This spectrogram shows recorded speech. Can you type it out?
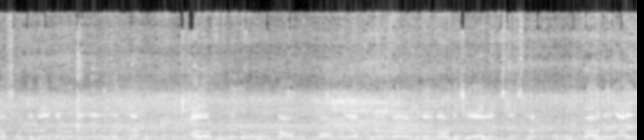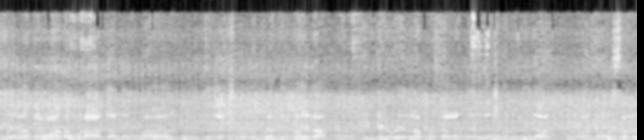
నా సొంత ట్యాంకర్ పెట్టి నీళ్ళు కొట్టిన అది అప్పుడు నేను నార్మ్ నార్మల్గా అప్పుడు కష్టాలు ఉన్నారు కాబట్టి చేయాలని చేసిన. కానీ ఐదేళ్ళ తర్వాత కూడా దాన్ని మా గుర్తు తెచ్చుకుంటూ ప్రతి మహిళ ఇంటికి వెళ్ళినప్పుడు కళ్ళకి నీళ్ళు తెచ్చుకుని బిడ్డ అంత అవస్థలో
